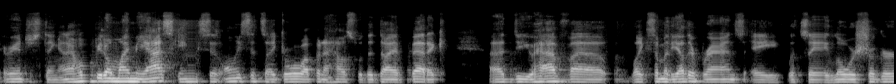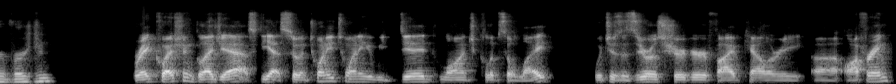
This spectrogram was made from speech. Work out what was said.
Very interesting, and I hope you don't mind me asking. Since only since I grew up in a house with a diabetic, uh, do you have uh, like some of the other brands a let's say lower sugar version? Great question. Glad you asked. Yes. So in 2020, we did launch Calypso Light, which is a zero sugar, five calorie uh, offering.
